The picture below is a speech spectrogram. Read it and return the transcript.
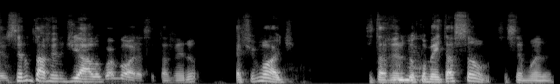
você não está vendo diálogo agora, você está vendo Fmod. Você está vendo uhum. documentação essa semana.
